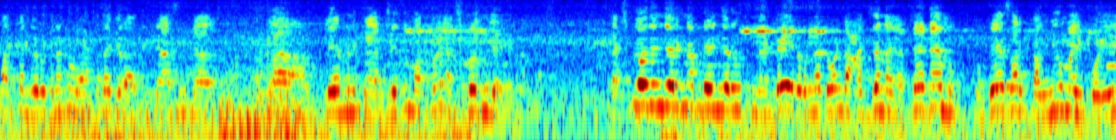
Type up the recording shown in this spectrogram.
పక్కన జరుగుతున్నట్టు వంట దగ్గర. అది గ్యాస్ని ఇట్లా ఫ్లేమ్ని క్యాచ్ చేసి మొత్తం ఎక్స్ప్లోజన్ జరిగింది. ఎక్స్ప్లోజన్ జరిగినప్పుడు ఏం జరుగుతుందంటే ఇక్కడ ఉన్నటువంటి ఆక్సిజన్ ఎట్ ఏ టైం ఒకేసారి కన్జ్యూమ్ అయిపోయి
